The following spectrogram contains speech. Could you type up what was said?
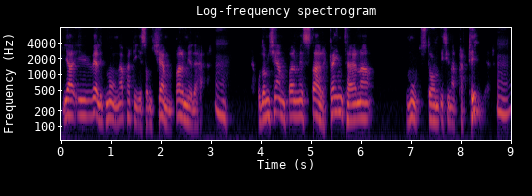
ja, i väldigt många partier som kämpar med det här. Mm. Och de kämpar med starka interna motstånd i sina partier. Mm.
